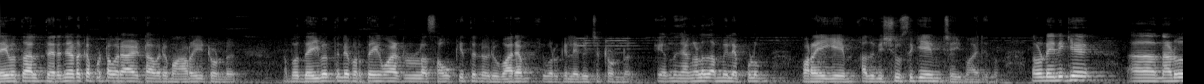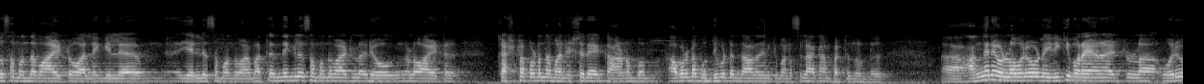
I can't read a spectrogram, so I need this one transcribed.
ദൈവത്താൽ തിരഞ്ഞെടുക്കപ്പെട്ടവരായിട്ട് അവർ മാറിയിട്ടുണ്ട്. അപ്പോൾ ദൈവത്തിന്റെ പ്രത്യേകമായിട്ടുള്ള സൗഖ്യത്തിന്റെ ഒരു വരം ഇവർക്ക് ലഭിച്ചിട്ടുണ്ട് എന്ന് ഞങ്ങൾ തമ്മിൽ എപ്പോഴും പറയുകയും അത് വിശ്വസിക്കുകയും ചെയ്യുമായിരുന്നു. അതുകൊണ്ട് എനിക്ക് നടുവ് സംബന്ധമായിട്ടോ അല്ലെങ്കിൽ എല്ല് സംബന്ധമായ മറ്റെന്തെങ്കിലും സംബന്ധമായിട്ടുള്ള രോഗങ്ങളോ ആയിട്ട് കഷ്ടപ്പെടുന്ന മനുഷ്യരെ കാണുമ്പം അവരുടെ ബുദ്ധിമുട്ട് എന്താണെന്ന് എനിക്ക് മനസ്സിലാക്കാൻ പറ്റുന്നുണ്ട്. അങ്ങനെയുള്ളവരോട് എനിക്ക് പറയാനായിട്ടുള്ള ഒരു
